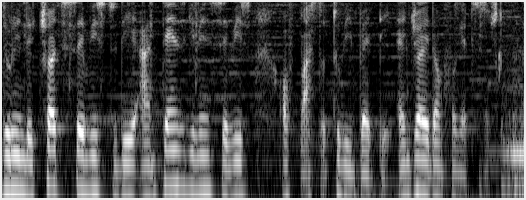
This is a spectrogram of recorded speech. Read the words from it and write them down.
during the church service service today and Thanksgiving service of Pastor Tobi birthday. Enjoy, don't forget to subscribe.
